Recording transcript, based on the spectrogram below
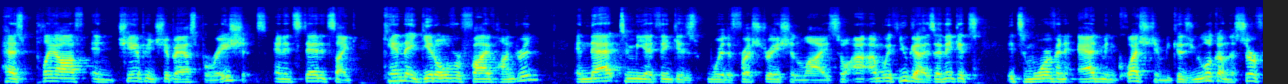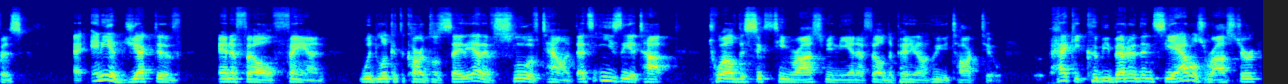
has playoff and championship aspirations. And instead, it's like, can they get over 500? And that, to me, I think is where the frustration lies. So I, I'm with you guys. I think it's it's more of an admin question because you look on the surface, any objective NFL fan would look at the Cardinals and say, yeah, they have a slew of talent. That's easily a top 12 to 16 roster in the NFL, depending on who you talk to. Heck, it could be better than Seattle's roster.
